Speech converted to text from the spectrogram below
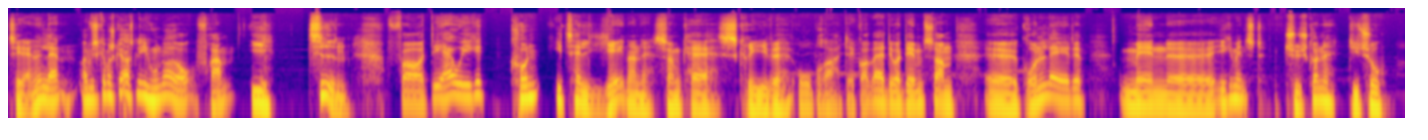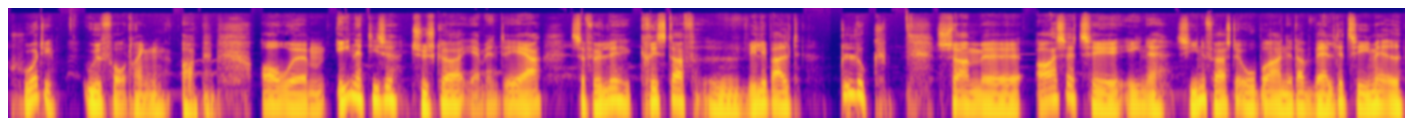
til et andet land, og vi skal måske også lige 100 år frem i tiden. For det er jo ikke kun italienerne, som kan skrive opera. Det kan godt være, at det var dem, som øh, grundlagde det, men øh, ikke mindst tyskerne, de tog hurtigt udfordringen op. Og øh, en af disse tyskere, jamen det er selvfølgelig Christoph Willibald Gluck, som øh, også til en af sine første operer netop valgte temaet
